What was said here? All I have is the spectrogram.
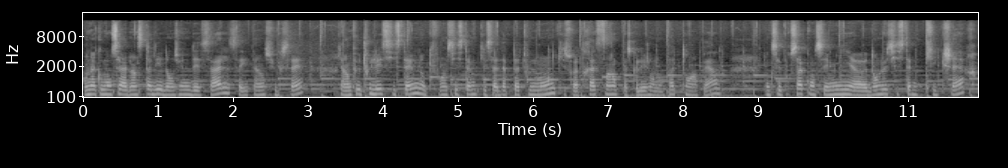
On a commencé à l'installer dans une des salles, ça a été un succès. Il y a un peu tous les systèmes, donc il faut un système qui s'adapte à tout le monde, qui soit très simple parce que les gens n'ont pas de temps à perdre. Donc c'est pour ça qu'on s'est mis dans le système ClickShare.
